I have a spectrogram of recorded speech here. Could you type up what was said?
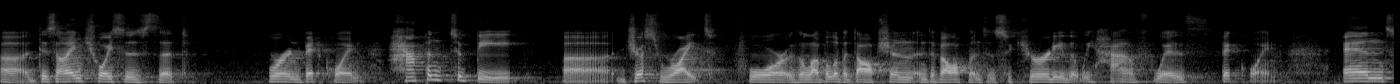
uh, design choices that were in Bitcoin happened to be uh, just right for the level of adoption and development and security that we have with Bitcoin. And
